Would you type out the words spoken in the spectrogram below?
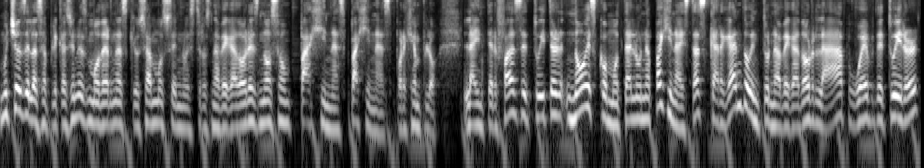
muchas de las aplicaciones modernas que usamos en nuestros navegadores no son páginas, páginas. Por ejemplo, la interfaz de Twitter no es como tal una página. Estás cargando en tu navegador la app web de Twitter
